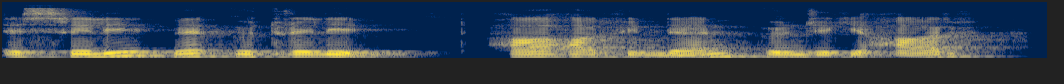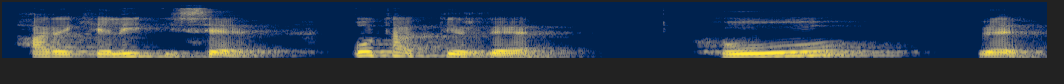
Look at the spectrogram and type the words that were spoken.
esreli ve ötreli ha harfinden önceki harf harekeli ise o takdirde hu ve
